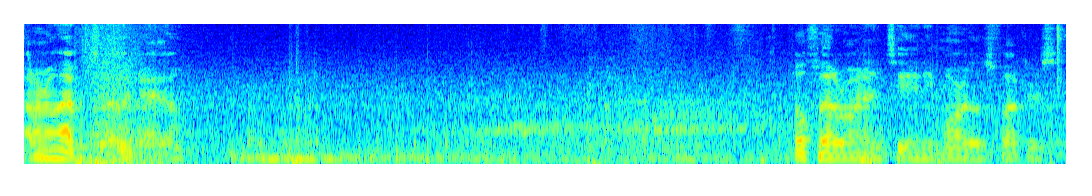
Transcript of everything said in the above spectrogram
I don't know what happened to the other guy though. Hopefully I don't run into any more of those fuckers.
